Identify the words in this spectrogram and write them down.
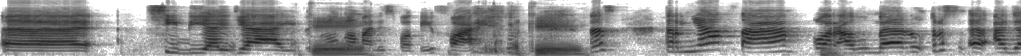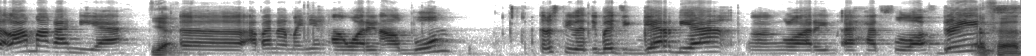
eh, CD aja gitu. Oke. dulu belum ada Spotify. Oke. terus ternyata keluar album baru terus eh, agak lama kan dia Ya. eh, apa namanya ngeluarin album. Terus tiba-tiba jeger dia ngeluarin A Head Full of Dreams. A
